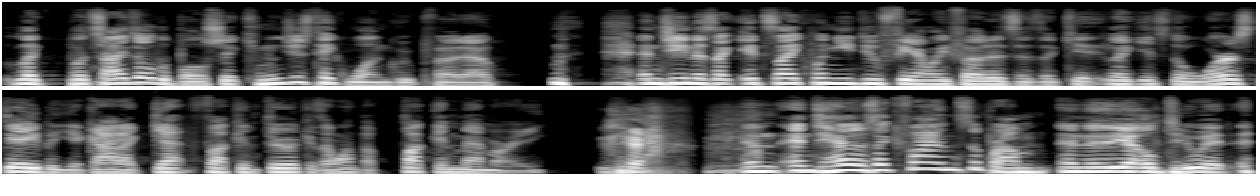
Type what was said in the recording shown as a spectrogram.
like, besides all the bullshit, can we just take one group photo? and Gina's like, It's like when you do family photos as a kid. Like, it's the worst day, but you gotta get fucking through it because I want the fucking memory. Yeah. And and Taylor's like, fine, it's no problem. And then they all do it.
